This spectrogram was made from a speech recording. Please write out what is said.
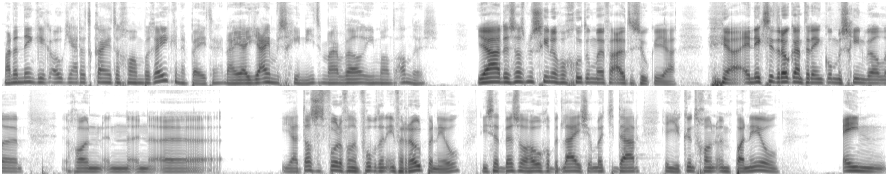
Maar dan denk ik ook, ja, dat kan je toch gewoon berekenen, Peter? Nou ja, jij misschien niet, maar wel iemand anders. Ja, dus dat is misschien nog wel goed om even uit te zoeken, ja. ja, en ik zit er ook aan te denken om misschien wel eh, gewoon een... een eh, ja, dat is het voordeel van bijvoorbeeld een infraroodpaneel. Die staat best wel hoog op het lijstje, omdat je daar... Ja, je kunt gewoon een paneel één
